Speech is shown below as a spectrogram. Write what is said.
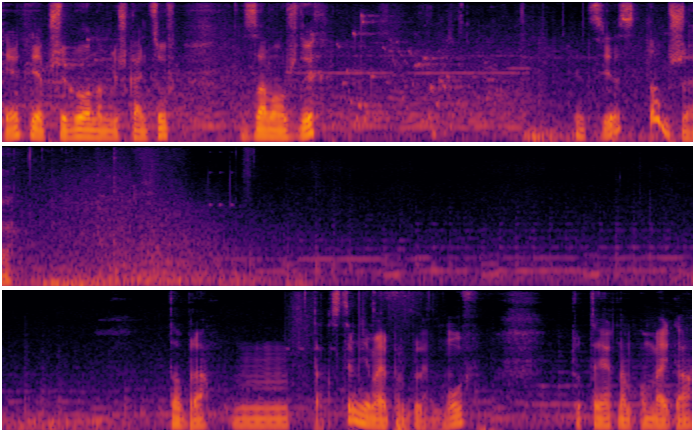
Pięknie przybyło nam mieszkańców zamożnych. Więc jest dobrze. Dobra. Mm, tak, z tym nie mamy problemów. Tutaj jak nam Omega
